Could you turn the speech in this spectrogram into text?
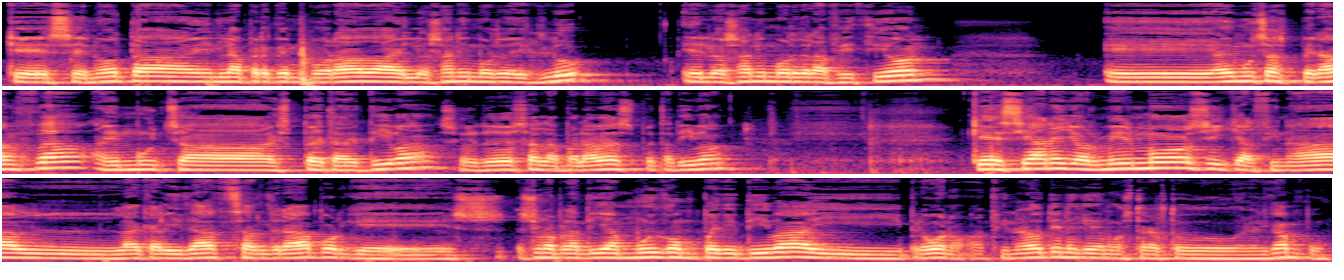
que se nota en la pretemporada en los ánimos del club, en los ánimos de la afición. Eh, hay mucha esperanza, hay mucha expectativa, sobre todo esa es la palabra, expectativa. Que sean ellos mismos y que al final la calidad saldrá porque es, una plantilla muy competitiva y pero bueno, al final lo tiene que demostrar todo en el campo.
